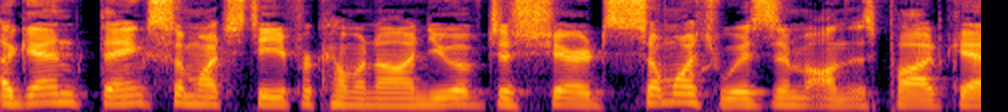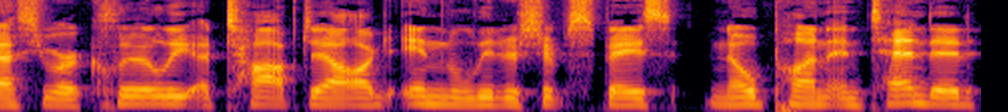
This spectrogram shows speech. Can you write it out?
Again, thanks so much, Steve, for coming on. You have just shared so much wisdom on this podcast. You are clearly a top dog in the leadership space, no pun intended.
